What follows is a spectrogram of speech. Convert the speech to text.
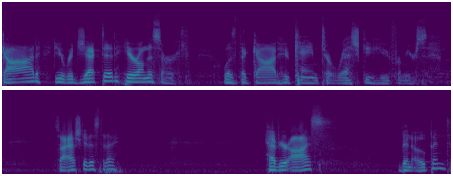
God you rejected here on this earth was the God who came to rescue you from your sin. So I ask you this today Have your eyes been opened?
